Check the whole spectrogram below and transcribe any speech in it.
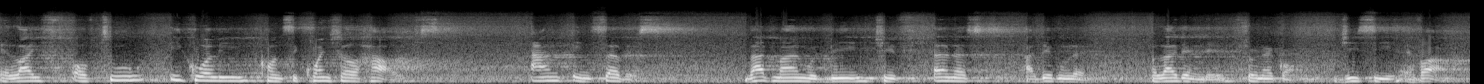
a life of two equally consequential halves and in service, that man would be Chief Ernest Adegunle Oladeinde Shonekan, GC FR.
